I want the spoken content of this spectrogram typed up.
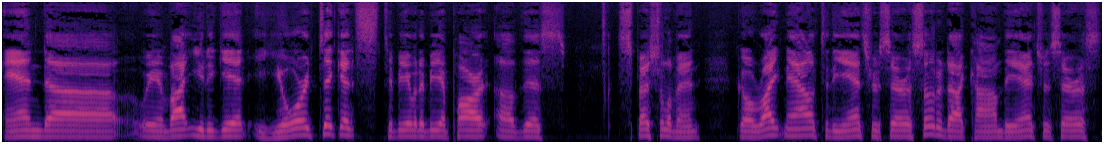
And uh, we invite you to get your tickets to be able to be a part of this special event. Go right now to theanswersarasota.com, theanswersarasota.com,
